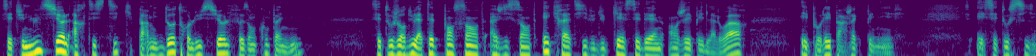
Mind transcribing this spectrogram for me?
C'est une luciole artistique parmi d'autres lucioles faisant compagnie. C'est aujourd'hui la tête pensante, agissante et créative du quai CDN Angers Pays de la Loire, épaulé par Jacques Peignet. Et c'est aussi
